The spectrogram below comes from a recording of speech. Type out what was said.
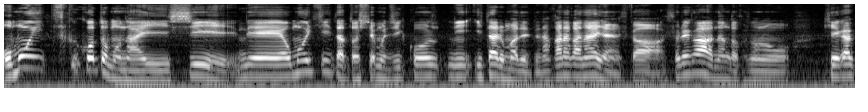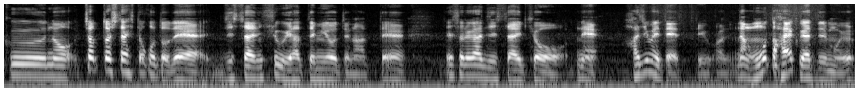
思いつくこともないし、で、思いついたとしても実行に至るまでってなかなかないじゃないですか。それがなんかその、計画のちょっとした一言で実際にすぐやってみようってなってでそれが実際今日ね初めてっていう感じなんかもっと早くやっててもよ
